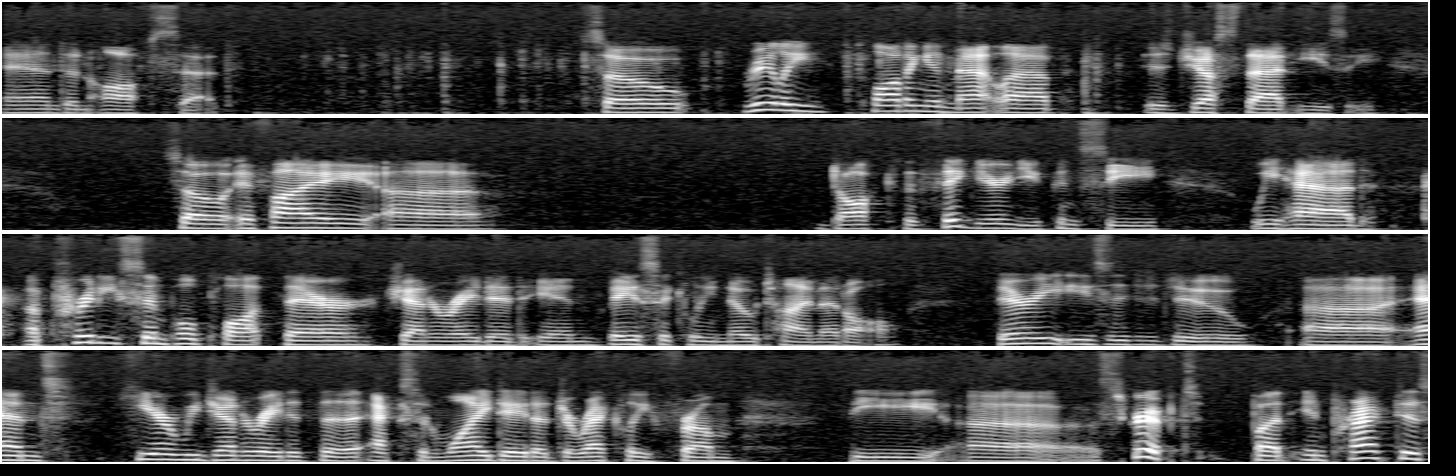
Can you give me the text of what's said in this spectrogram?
and an offset. So really, plotting in MATLAB is just that easy. So if I uh, dock the figure, you can see we had a pretty simple plot there generated in basically no time at all. Very easy to do, uh, and here we generated the x and y data directly from the uh, script, but in practice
